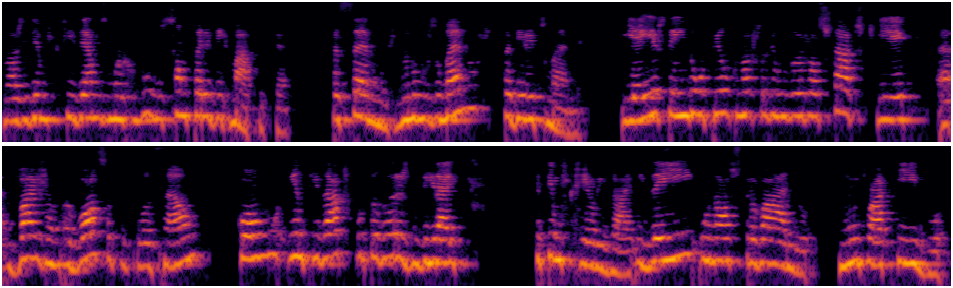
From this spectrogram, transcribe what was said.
nós dizemos que fizemos uma revolução paradigmática passamos de números humanos para direitos humanos. E é este ainda o apelo que nós fazemos hoje aos Estados, que é uh, vejam a vossa população como entidades portadoras de direitos que temos que realizar. E daí o nosso trabalho muito ativo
